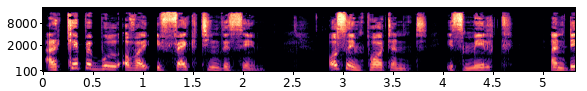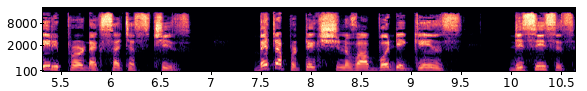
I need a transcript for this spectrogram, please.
are capable of uh, effecting the same. Also important is milk and dairy products such as cheese. Better protection of our body against diseases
